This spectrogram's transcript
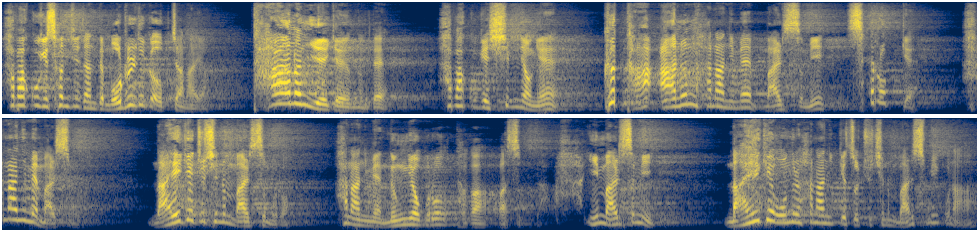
하박국이 선지자인데 모를 리가 없잖아요. 다 아는 이야기였는데 하박국의 심령에 그 다 아는 하나님의 말씀이 새롭게 하나님의 말씀, 나에게 주시는 말씀으로 하나님의 능력으로 다가왔습니다. 아, 이 말씀이 나에게 오늘 하나님께서 주시는 말씀이구나.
